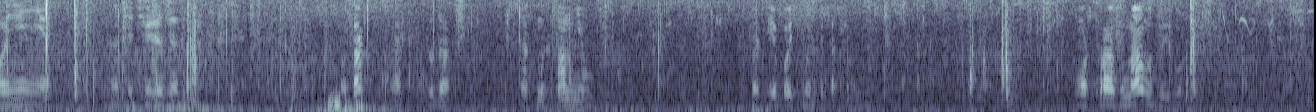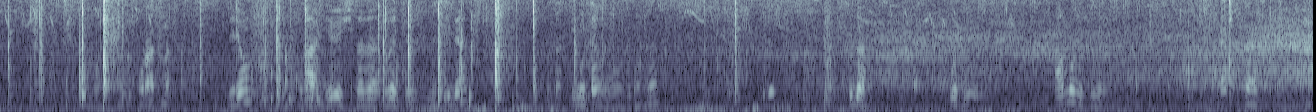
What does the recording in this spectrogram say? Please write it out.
Ой, не, не. Значит, через это. Вот так? Да, туда. Так мы их помнем. Так я боюсь, мы их и так помним. Может сразу на воду его? Аккуратно. Берем? А, Юрьевич, тогда давайте на себя. Вот так, вот так. Ага. Куда? Вот. А можно туда? Как скажешь.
